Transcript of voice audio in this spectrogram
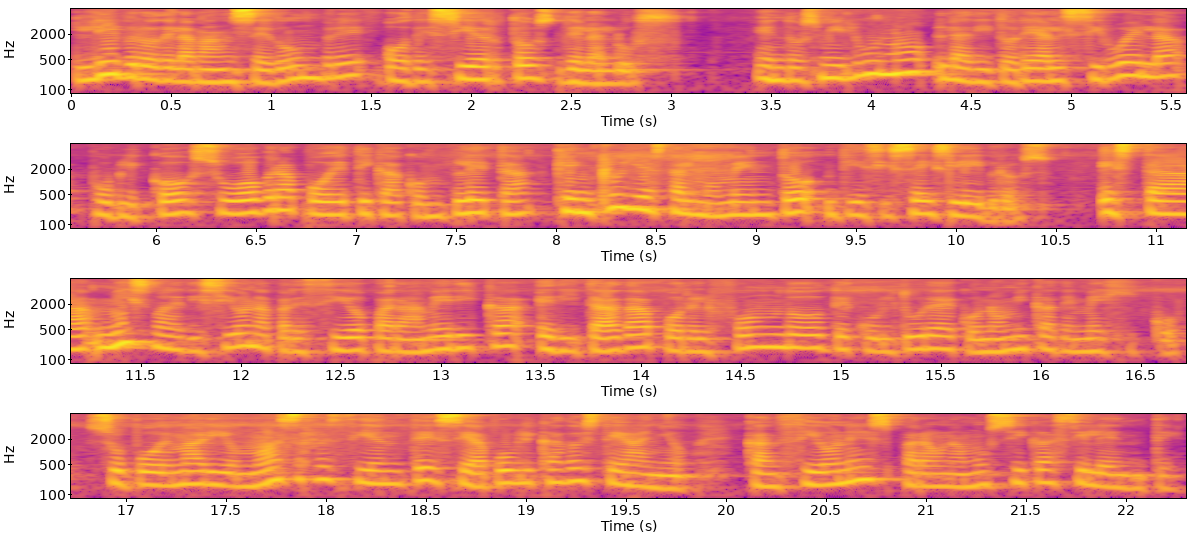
Libro de la mansedumbre o Desiertos de la luz. En 2001, la editorial Ciruela publicó su obra poética completa, que incluye hasta el momento 16 libros. Esta misma edición apareció para América, editada por el Fondo de Cultura Económica de México. Su poemario más reciente se ha publicado este año, Canciones para una música silente.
